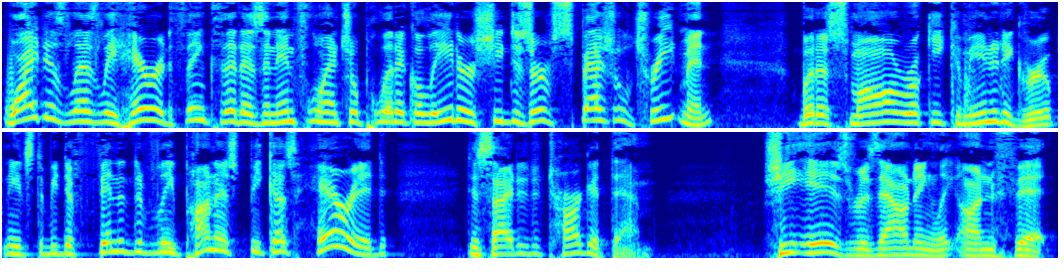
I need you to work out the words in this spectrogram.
Why does Leslie Herod think that as an influential political leader, she deserves special treatment, but a small rookie community group needs to be definitively punished because Herod decided to target them? She is resoundingly unfit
